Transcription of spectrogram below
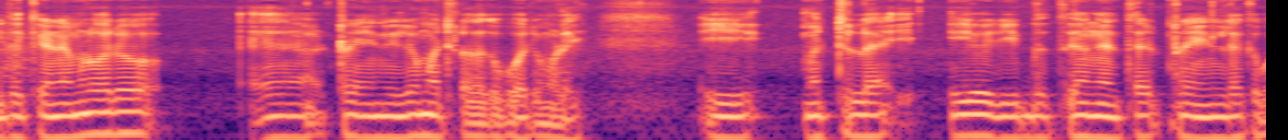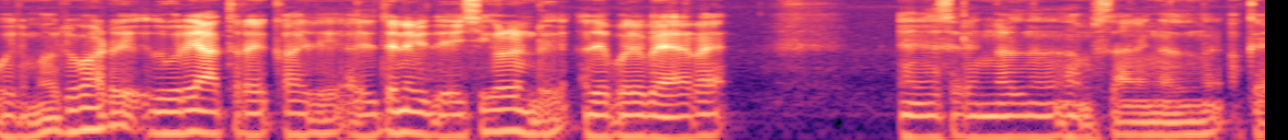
ഇതൊക്കെയാണ്. നമ്മൾ ഓരോ ട്രെയിനിലും മറ്റുള്ളതൊക്കെ പോരുമ്പോഴേ ഈ മറ്റുള്ള ഈ ഒരു ജീവിതത്തിൽ അങ്ങനത്തെ ട്രെയിനിലൊക്കെ വരുമ്പോൾ ഒരുപാട് ദൂരെ യാത്രക്കാർ അതിൽ തന്നെ വിദേശികളുണ്ട്. അതേപോലെ വേറെ സ്ഥലങ്ങളിൽ നിന്ന് സംസ്ഥാനങ്ങളിൽ നിന്ന് ഒക്കെ.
